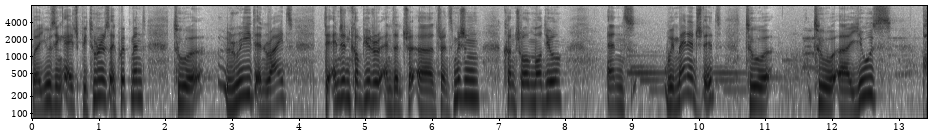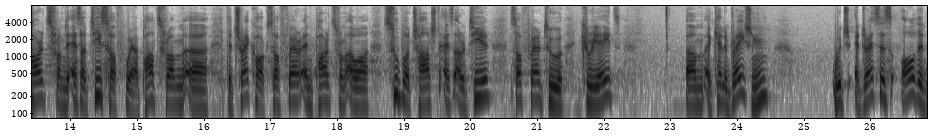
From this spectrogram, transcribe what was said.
We're using HP tuners equipment to uh, read and write the engine computer and the uh, transmission control module. And we managed it to, to uh, use parts from the SRT software, parts from uh, the Trackhawk software and parts from our supercharged SRT software to create um, a calibration which addresses all the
